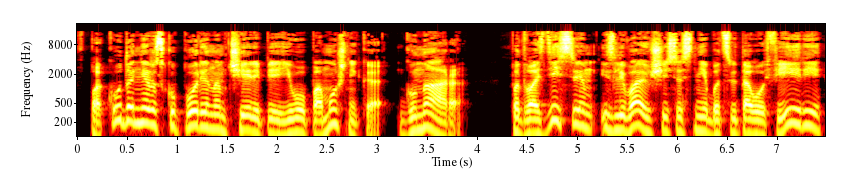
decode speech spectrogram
В покуда нераскупоренном черепе его помощника, Гунара, под воздействием изливающейся с неба цветовой феерии,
